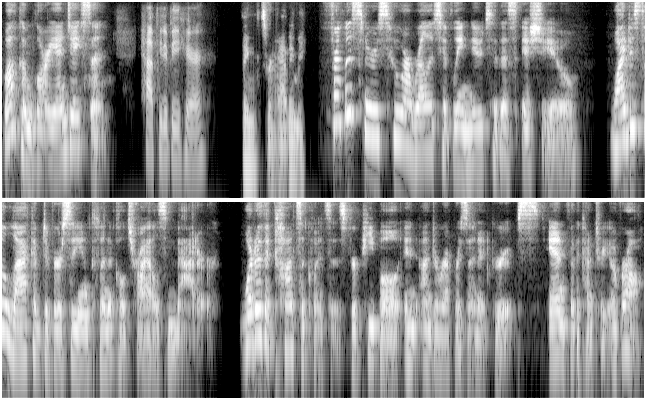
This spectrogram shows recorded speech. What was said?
Welcome, Gloria and Jason. Happy to be here. Thanks for having me. For listeners who are relatively new to this issue, why does the lack of diversity in clinical trials matter? What are the consequences for people in underrepresented groups and for the country overall?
